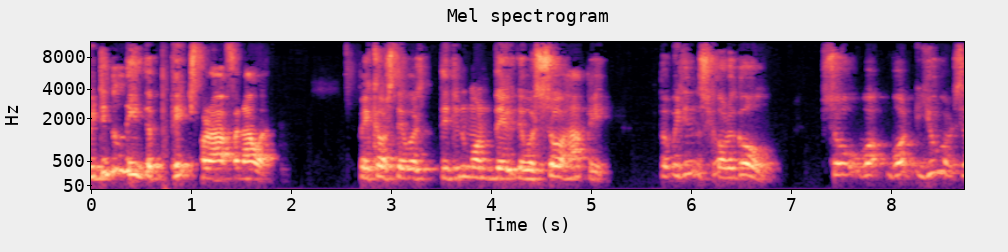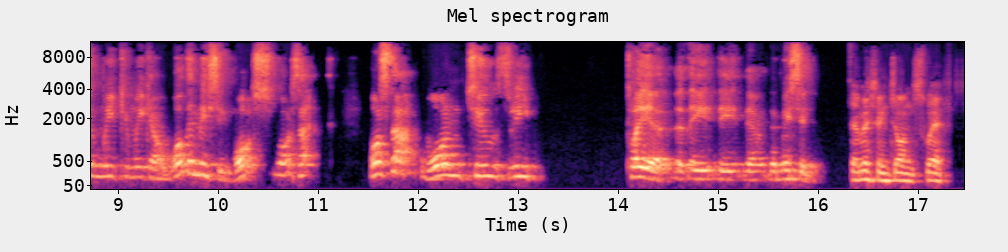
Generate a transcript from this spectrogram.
we didn't leave the pitch for half an hour because they was they didn't want they, they were so happy, but we didn't score a goal. So what what you watch them week in week out? What they're missing? What's what's that? What's that one, two, three player that they, they they're, they're missing? They're missing John Swift.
